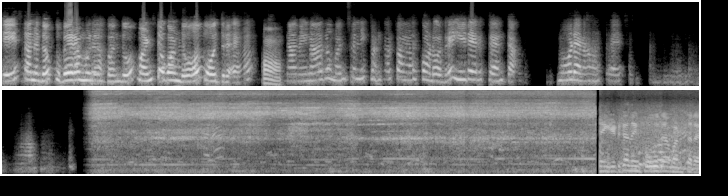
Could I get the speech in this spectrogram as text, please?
ದೇವಸ್ಥಾನದ ಕುಬೇರ ಮೂಲಕ ಬಂದು ಮಣ್ ತಗೊಂಡು ಹೋದ್ರೆ ನಾವೇನಾದ್ರು ಮನ್ಸಲ್ಲಿ ಸಂಕಲ್ಪ ಮಾಡ್ಕೊಂಡು ಹೋದ್ರೆ ಈಡೇರುತ್ತೆ ಅಂತ. ನೋಡೋಣ ಇಟ್ಕೊಂಡು ಹಿಂಗ್ ಪೂಜೆ ಮಾಡ್ತಾರೆ.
